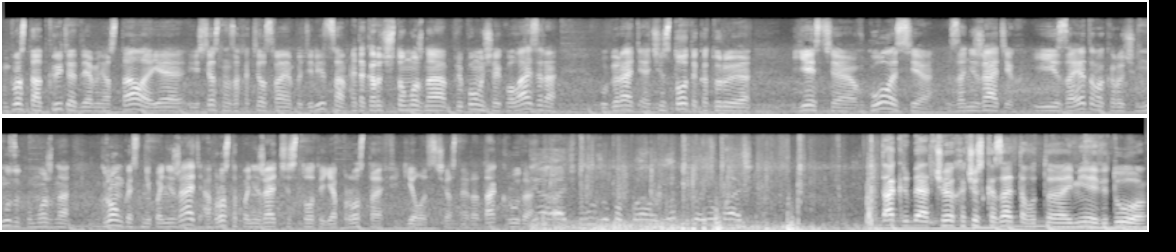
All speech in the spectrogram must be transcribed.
ну, просто открытие для меня стало, я, естественно, захотел с вами поделиться. Это, короче, что можно при помощи эквалайзера убирать э, частоты, которые есть э, в голосе, занижать их. И из-за этого, короче, музыку можно громкость не понижать, а просто понижать частоты. Я просто офигел, если честно, это так круто. Блять, попал, твою мать. Так, ребят, что я хочу сказать-то, вот э, имея в виду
